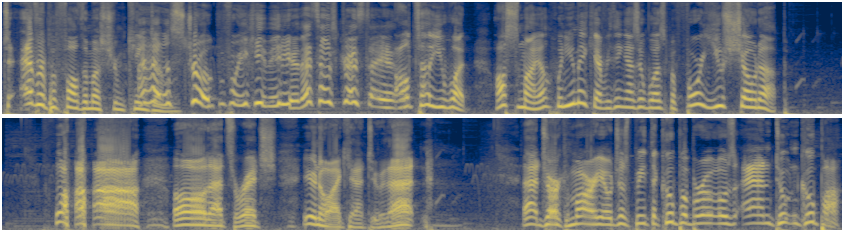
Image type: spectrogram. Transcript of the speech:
to ever befall the Mushroom Kingdom. I had a stroke before you came in here. That's how stressed I am. I'll tell you what. I'll smile when you make everything as it was before you showed up. oh, that's rich. You know I can't do that. That jerk Mario just beat the Koopa Bros and Tutankoopa.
